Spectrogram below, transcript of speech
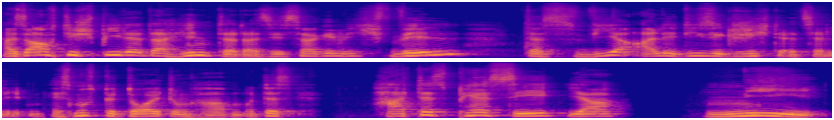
Also auch die Spieler dahinter, dass ich sage, ich will, dass wir alle diese Geschichte jetzt erleben. Es muss Bedeutung haben und das hat es per se ja nie,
